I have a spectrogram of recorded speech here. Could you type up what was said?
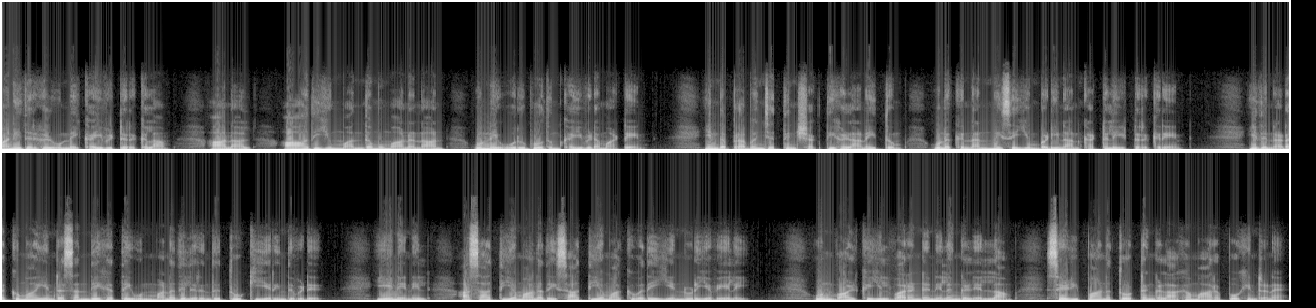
மனிதர்கள் உன்னை கைவிட்டிருக்கலாம். ஆனால் ஆதியும் மந்தமுமான நான் உன்னை ஒருபோதும் கைவிட மாட்டேன் இந்த பிரபஞ்சத்தின் சக்திகள் அனைத்தும் உனக்கு நன்மை செய்யும்படி நான் கட்டளையிட்டிருக்கிறேன். இது நடக்குமா என்ற சந்தேகத்தை உன் மனதிலிருந்து தூக்கி எறிந்துவிடு. ஏனெனில் அசாத்தியமானதை சாத்தியமாக்குவதே என்னுடைய வேலை. உன் வாழ்க்கையில் வறண்ட நிலங்கள் எல்லாம் செழிப்பான தோட்டங்களாக மாறப்போகின்றன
